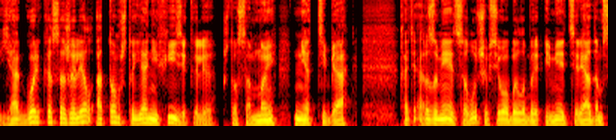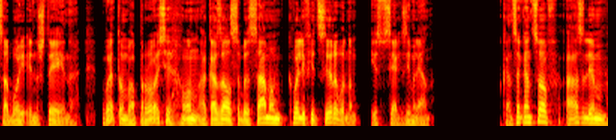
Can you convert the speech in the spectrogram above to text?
Я горько сожалел о том, что я не физик или что со мной нет тебя. Хотя, разумеется, лучше всего было бы иметь рядом с собой Эйнштейна. В этом вопросе он оказался бы самым квалифицированным из всех землян. В конце концов, Азлем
